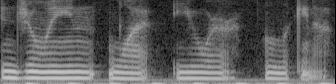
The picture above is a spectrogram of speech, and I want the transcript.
enjoying what you're looking at.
